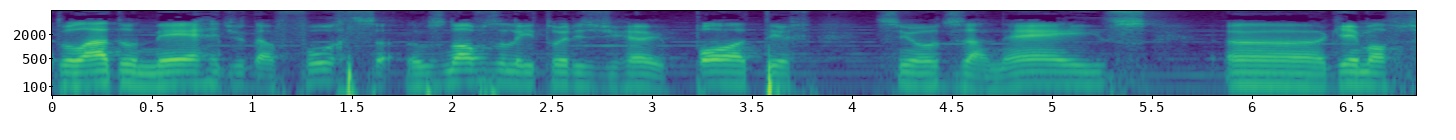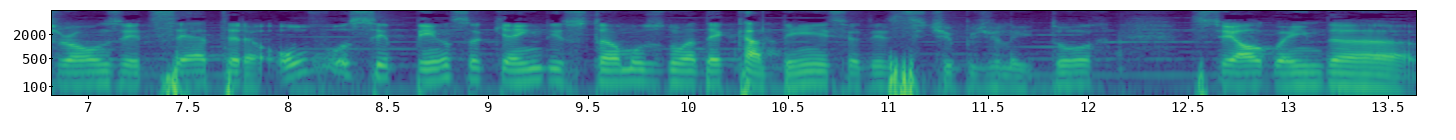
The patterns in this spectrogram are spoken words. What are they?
do lado nerd da força, os novos leitores de Harry Potter, Senhor dos Anéis, uh, Game of Thrones, etc. Ou você pensa que ainda estamos numa decadência desse tipo de leitor? Se é algo ainda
